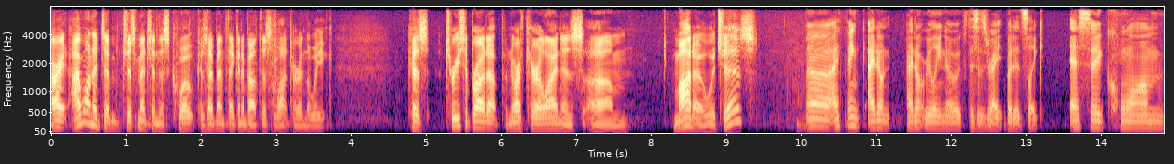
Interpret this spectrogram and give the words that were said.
right, I wanted to just mention this quote because I've been thinking about this a lot during the week. Because Teresa brought up North Carolina's um, motto, which is Uh, I think I don't I don't really know if this is right, but it's like esse quam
